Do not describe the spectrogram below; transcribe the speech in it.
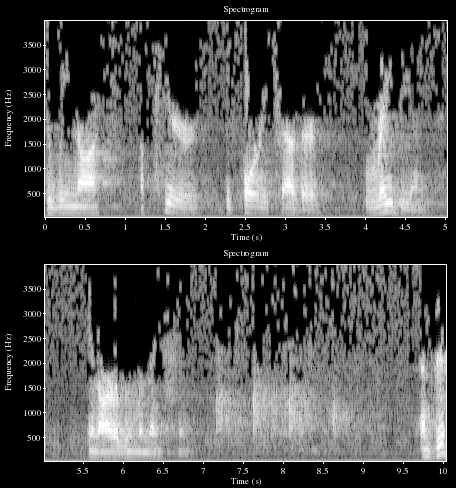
do we not appear before each other radiant in our illumination? And this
